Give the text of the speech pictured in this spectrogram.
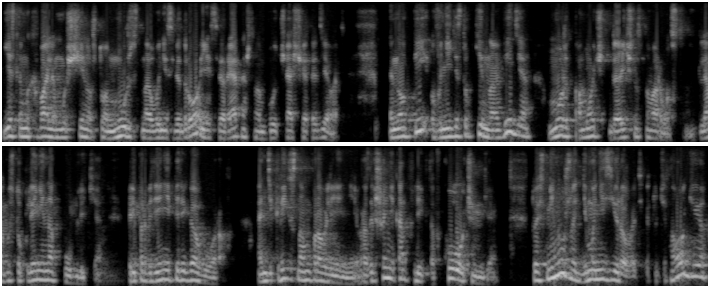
Если мы хвалим мужчину, что он мужественно вынес ведро, есть вероятность, что он будет чаще это делать. НЛП в недеструктивном виде может помочь для личностного роста, для выступлений на публике, при проведении переговоров, антикризисном управлении, в разрешении конфликтов, коучинге. То есть не нужно демонизировать эту технологию,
